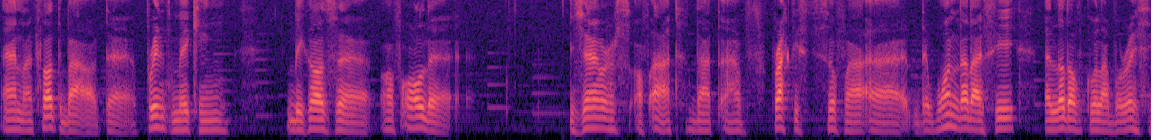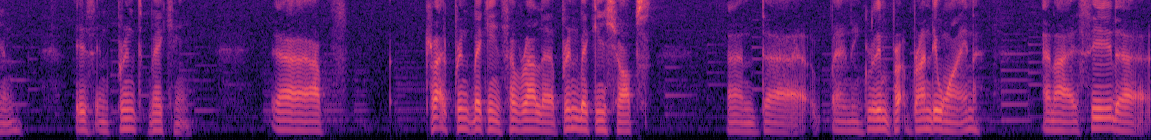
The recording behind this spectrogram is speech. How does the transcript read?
And I thought about uh, printmaking because uh, of all the genres of art that I've practiced so far, uh, the one that I see a lot of collaboration is in printmaking. Uh, I've tried printmaking in several uh, printmaking shops, and, uh, and including Brandywine, and I see the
